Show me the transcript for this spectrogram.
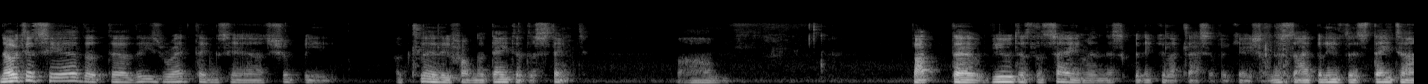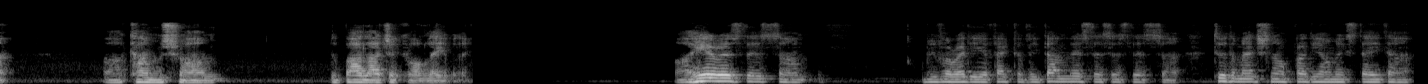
Notice here that uh, these red things here should be uh, clearly from the data distinct. Um, but they're viewed as the same in this particular classification. This, I believe this data uh, comes from the biological labeling. Uh, here is this, um, we've already effectively done this. This is this uh, two-dimensional proteomics data.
